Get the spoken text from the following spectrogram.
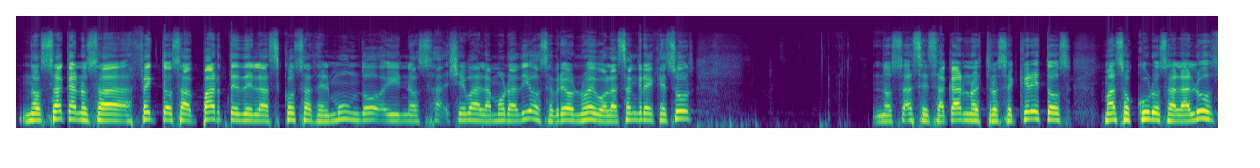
nos saca los afectos aparte de las cosas del mundo y nos lleva al amor a Dios. Hebreo nuevo, la sangre de Jesús nos hace sacar nuestros secretos más oscuros a la luz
